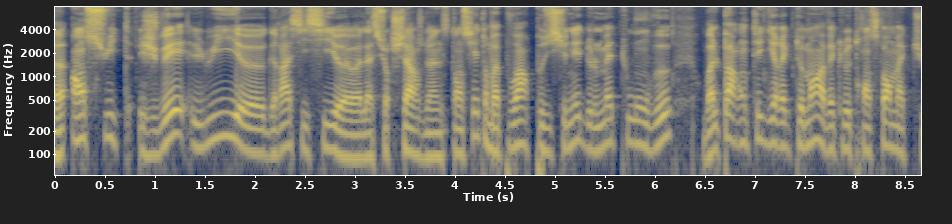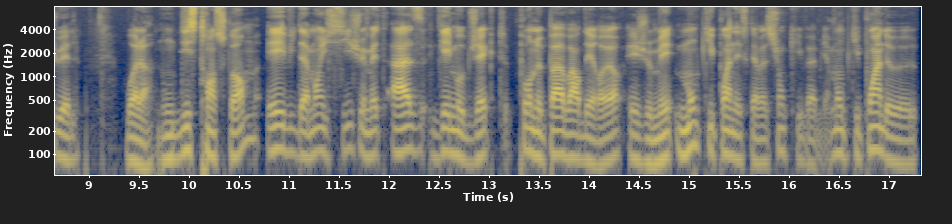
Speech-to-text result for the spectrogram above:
Euh, ensuite, je vais lui, euh, grâce ici à la surcharge de l'instanciette, on va pouvoir positionner, de le mettre où on veut. On va le parenter directement avec le transform actuel. Voilà, donc this transform. Et évidemment ici, je vais mettre as game object pour ne pas avoir d'erreur. Et je mets mon petit point d'exclamation qui va bien. Mon petit point de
